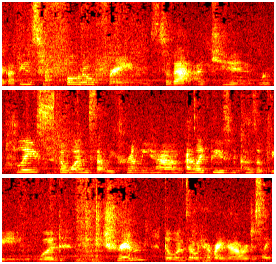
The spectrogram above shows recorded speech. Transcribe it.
I got these photo frames so that I can replace the ones that we currently have. I like these because of the wood trim. The ones that we have right now are just like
